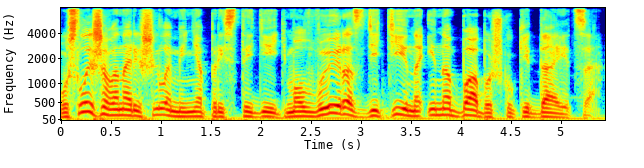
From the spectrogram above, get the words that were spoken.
Услышав, она решила меня пристыдить, мол, вырос детина и на бабушку кидается.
